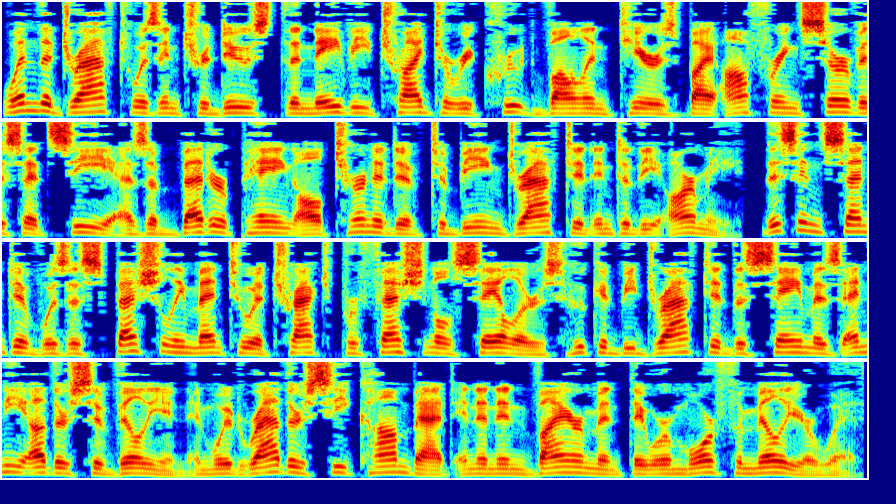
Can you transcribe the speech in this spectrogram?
When the draft was introduced the Navy tried to recruit volunteers by offering service at sea as a better paying alternative to being drafted into the Army. This incentive was especially meant to attract professional sailors who could be drafted the same as any other civilian and would rather see combat in an environment they were more familiar with.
